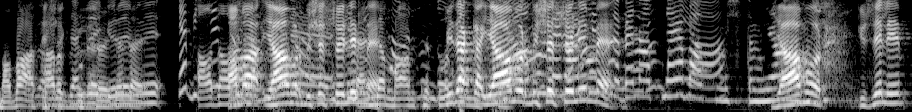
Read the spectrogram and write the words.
Baba atarız Sen bu de köyde de. görevini Ya bir şey Adam- söyleyeyim. Ama Yağmur bir şey söyleyeyim Ben de mi? mantıklı. Bir dakika Yağmur bir şey merak söyleyeyim mi? etme, Ben atmaya basmıştım ya. Yağmur güzelim.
